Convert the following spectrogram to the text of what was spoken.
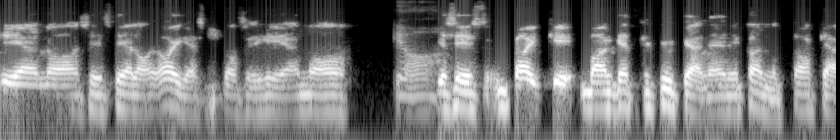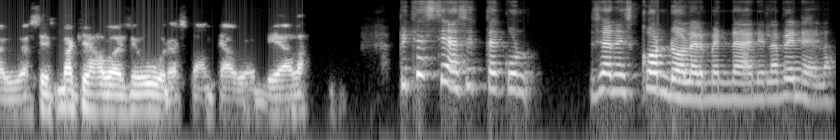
hienoa. Siis siellä on oikeasti tosi hienoa. Joo. Ja siis kaikki vaan ketkä kykenee, niin kannattaa käydä. Siis mäkin haluaisin uudestaan käydä vielä. Miten siellä sitten, kun siellä niissä kondoleilla mennään niillä veneillä?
